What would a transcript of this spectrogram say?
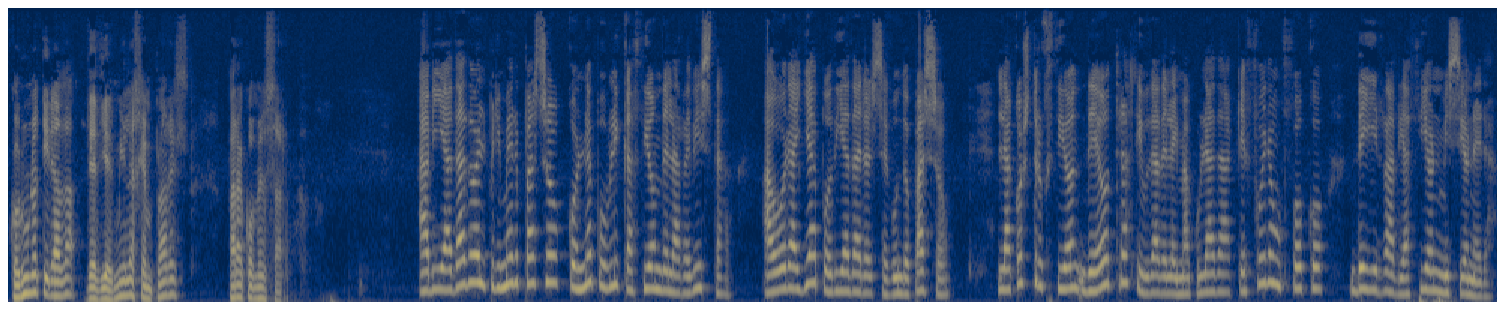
con una tirada de diez mil ejemplares para comenzar. Había dado el primer paso con la publicación de la revista. Ahora ya podía dar el segundo paso, la construcción de otra ciudad de la Inmaculada que fuera un foco de irradiación misionera.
